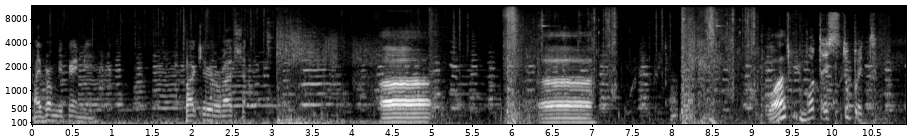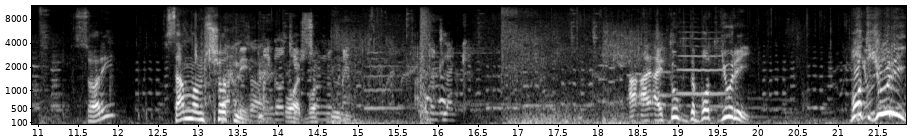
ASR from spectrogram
I'm from Ukraine man. Fuck you Russia. Uh. Uh. What? What is stupid? Sorry? Someone shot me. Oh my god, What? you're so Yuri. man. I don't like. I, I I took the bot Yuri. Bot Yuri.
